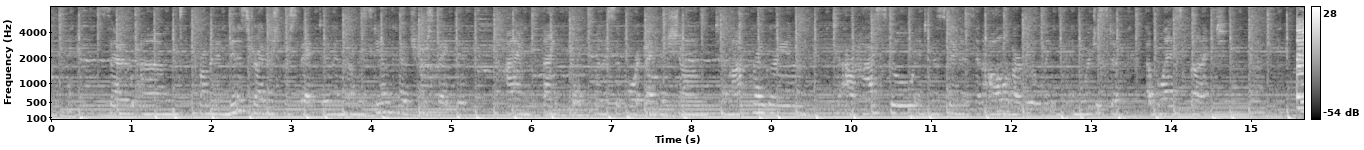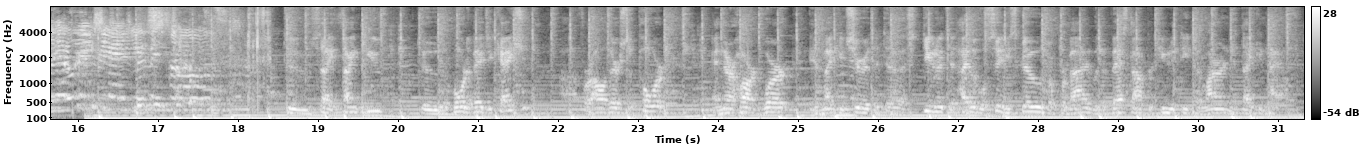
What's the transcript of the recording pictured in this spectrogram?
So, um, from an administrator's perspective and from a STEM coach perspective, I am thankful for the support they have shown to my program, to our high school, and to the students in all of our buildings. And we're just a, a blessed bunch. to say thank you to the Board of Education uh, for all their support and their hard work in making sure that the students at Haleyville City Schools are provided with the best opportunity to learn that they can have.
